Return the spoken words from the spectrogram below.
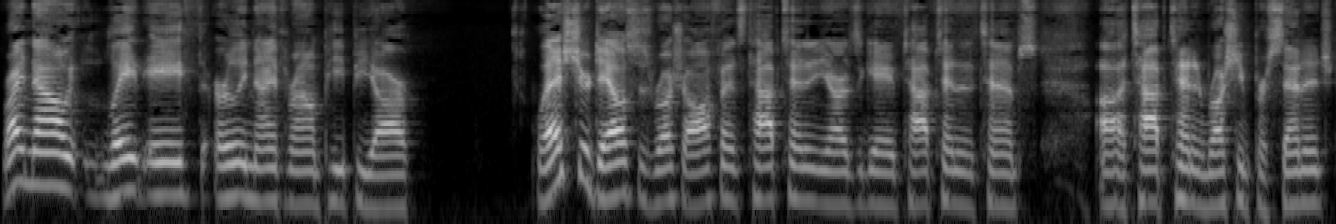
Right now, late eighth, early ninth round PPR. Last year, Dallas's rush offense top ten in yards a game, top ten in attempts, uh, top ten in rushing percentage.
